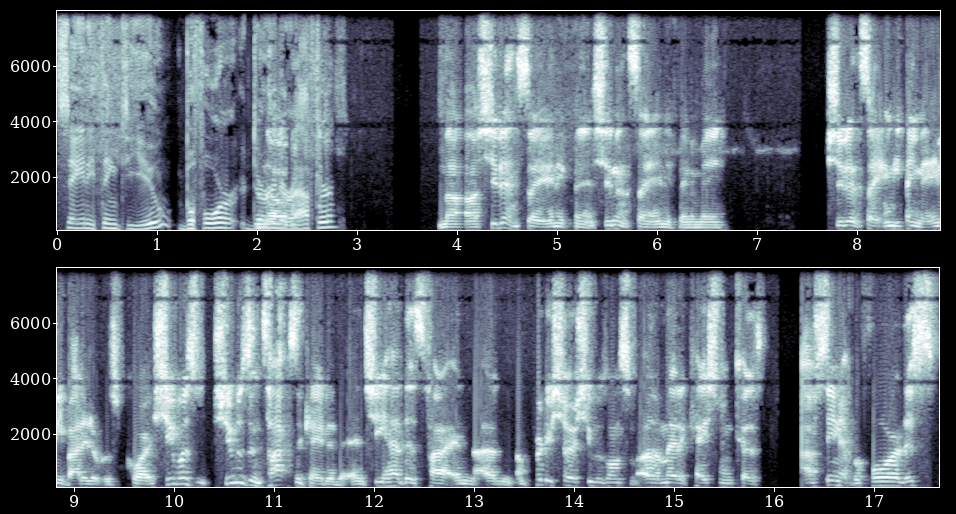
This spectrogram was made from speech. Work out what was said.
say anything to you before, during, No. or after? Nah, she didn't say anything. She didn't say anything to me. She didn't say anything to anybody that was recording. She was she was intoxicated and she had this high, and I'm pretty sure she was on some other medication because I've seen it before. This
